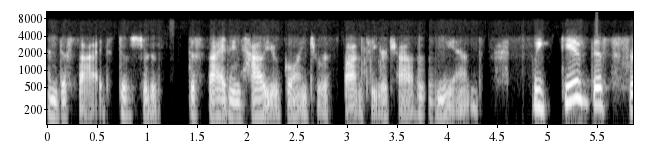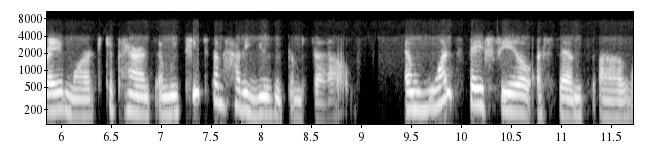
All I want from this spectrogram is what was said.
and decide. To sort of deciding how you're going to respond to your child in the end. We give this framework to parents and we teach them how to use it themselves. And once they feel a sense of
